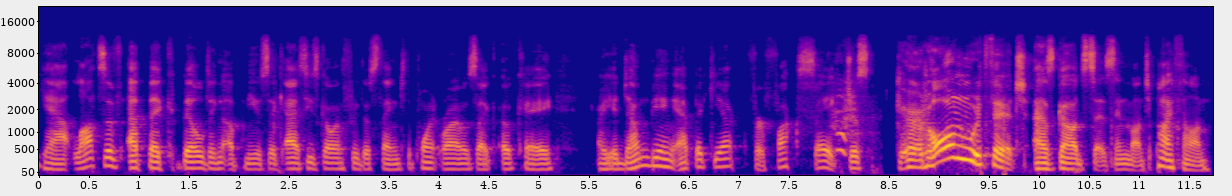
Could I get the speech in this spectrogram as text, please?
yeah lots of epic building up music as he's going through this thing to the point where i was like okay are you done being epic yet for fuck's sake just get on with it as god says in monty python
